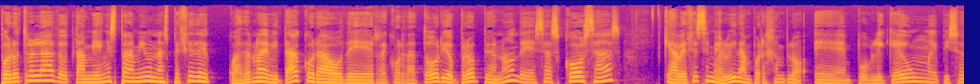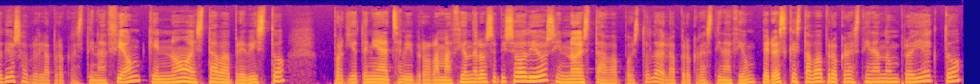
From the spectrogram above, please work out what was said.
Por otro lado, también es para mí una especie de cuaderno de bitácora o de recordatorio propio, ¿no? De esas cosas que a veces se me olvidan. Por ejemplo, eh, publiqué un episodio sobre la procrastinación que no estaba previsto porque yo tenía hecha mi programación de los episodios y no estaba puesto lo de la procrastinación, pero es que estaba procrastinando un proyecto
